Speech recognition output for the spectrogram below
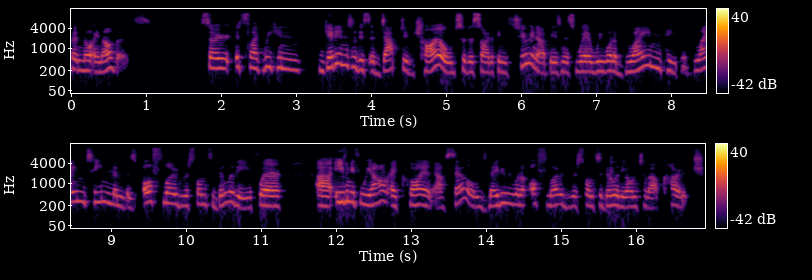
but not in others. So it's like we can get into this adaptive child sort of side of things too in our business where we want to blame people blame team members offload responsibility if we're uh, even if we are a client ourselves, maybe we want to offload responsibility onto our coach,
